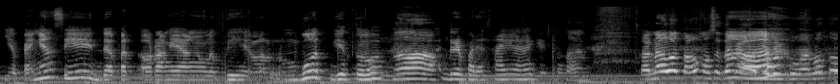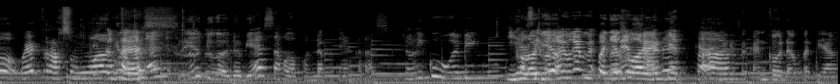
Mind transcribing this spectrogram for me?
ya pengen sih dapat orang yang lebih lembut gitu nah daripada saya gitu kan. karena lo tahu maksudnya kayak Ah. di lingkungan lo tuh kayak keras semua gitu Keras. kan lu juga udah biasa kalaupun dapet yang keras kecuali gue bingung Iya Kalau dia makanya makanya penyesuaiannya, kaget kan ah. gitu kan kalau dapat yang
